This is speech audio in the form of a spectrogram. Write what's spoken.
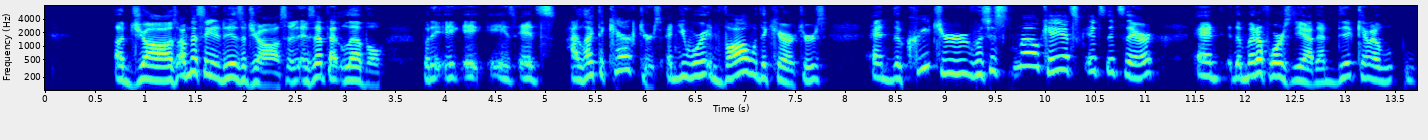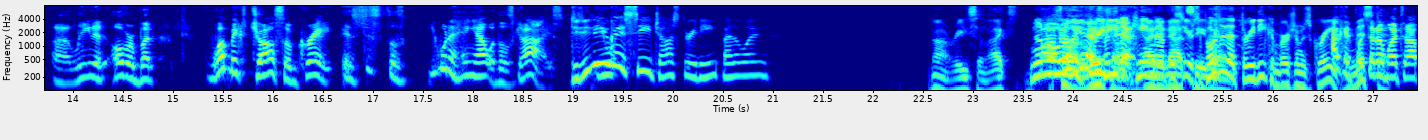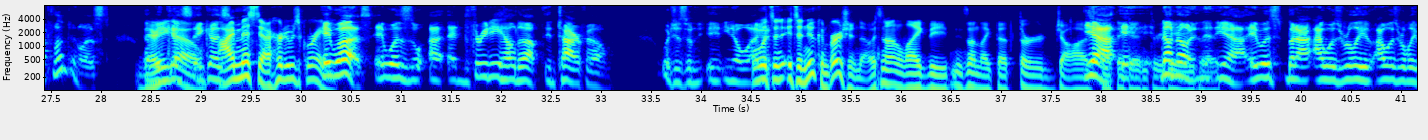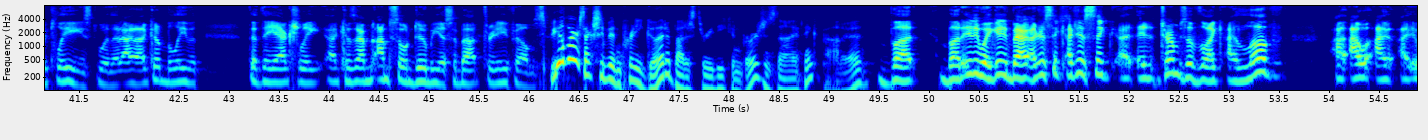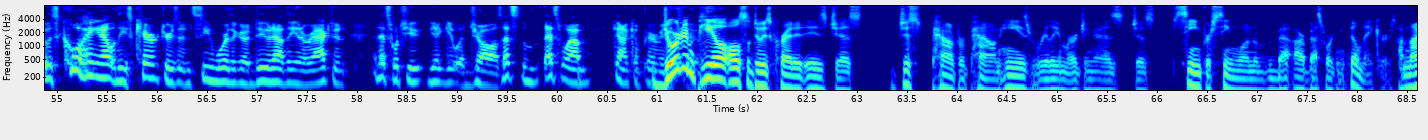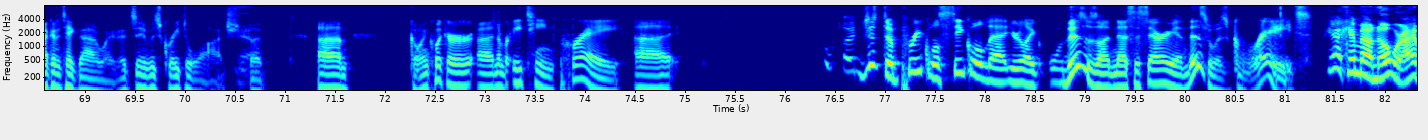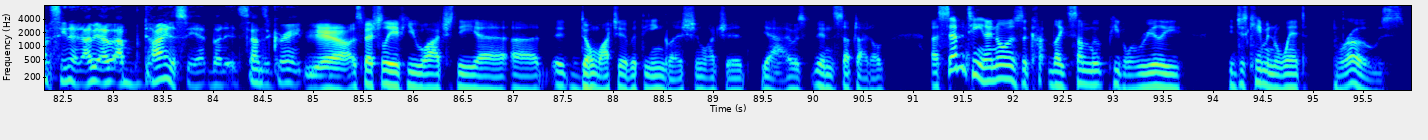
a Jaws. I'm not saying it is a Jaws. It is at that level, but it, it, it is. It's. I like the characters, and you were involved with the characters, and the creature was just well, okay. It's it's it's there, and the metaphors. Yeah, that did kind of uh, lean it over. But what makes Jaws so great is just those. You want to hang out with those guys. Did either of you guys see Jaws 3D by the way? Not recently. I, No, Oh, no, no. the yeah, 3D yeah. that came I out this year. Supposedly that. that 3D conversion was great. I could put missed that on my top Linton list. There you because- go. because- I missed it. I heard it was great. It was. It was. Uh, 3D held up the entire film, which is, you know, Well, it's a it's a new conversion though. It's not like the it's not like the third Jaws. yeah, that they did in it- 3D, no, no, but- yeah, it was. But I, I was really, I was really pleased with it. I, I couldn't believe it that they actually, because I'm, I'm so dubious about 3D films. Spielberg's actually been pretty good about his 3D conversions. Now I think about it. But, but anyway, getting back, I just think, I just think, uh, in terms of like, I love. I, I, I, it was cool hanging out with these characters and seeing where they're going to do and how they interacted, and that's what you, you get with Jaws. That's the that's why I'm kind of comparing. Jordan. Peele, also to his credit, is just just pound for pound, he is really emerging as just scene for scene one of our best working filmmakers. I'm not going to take that away. It's, it was great to watch. Yeah. But um, going quicker, uh, number 18, Prey. Uh, just a prequel sequel that you're like, "Oh, this is unnecessary and this was great. Yeah, it came out of nowhere. I haven't seen it. I mean, I, I'm dying to see it, but it sounds great. Yeah, especially if you watch the uh, uh, don't watch it with the English and watch it. Yeah, it was in subtitled. Uh, Seventeen. I know it was a, like some people really. It just came and went. Bros.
